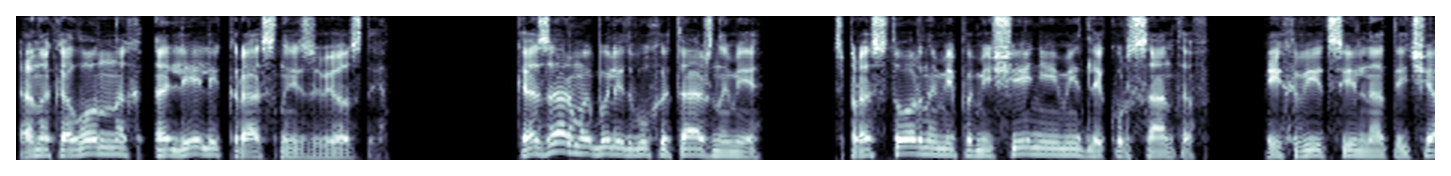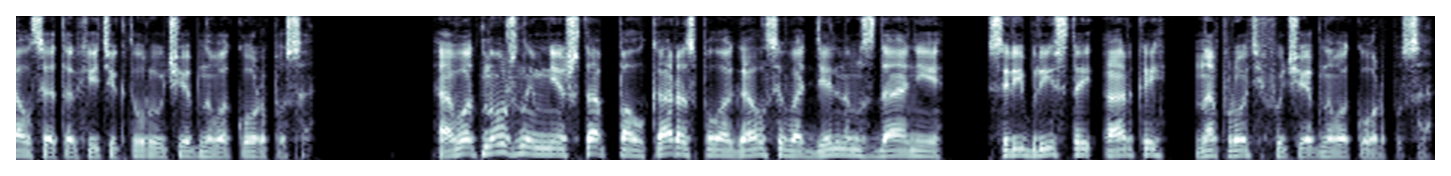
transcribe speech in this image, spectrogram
а на колоннах олели красные звезды. Казармы были двухэтажными, с просторными помещениями для курсантов. Их вид сильно отличался от архитектуры учебного корпуса. А вот нужный мне штаб полка располагался в отдельном здании с ребристой аркой напротив учебного корпуса.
